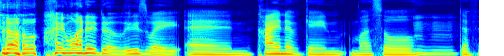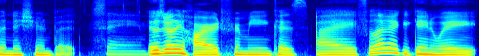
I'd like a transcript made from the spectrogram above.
so I wanted to lose weight and kind of gain muscle Mm-hmm. definition, but Same. it was really hard for me because I feel like I could gain weight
